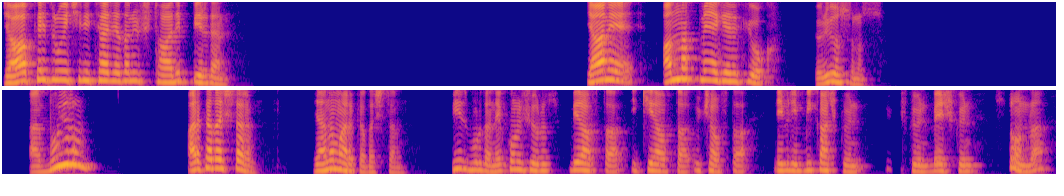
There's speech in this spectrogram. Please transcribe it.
Cao Pedro için İtalya'dan 3 talip birden. Yani anlatmaya gerek yok. Görüyorsunuz. Yani buyurun. Arkadaşlarım. Canım arkadaşlarım. Biz burada ne konuşuyoruz? Bir hafta, iki hafta, üç hafta, ne bileyim birkaç gün, üç gün, beş gün sonra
